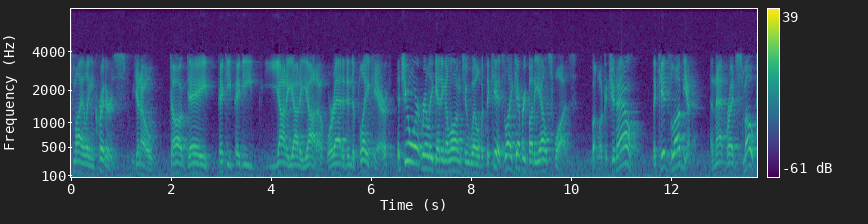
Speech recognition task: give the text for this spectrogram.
smiling critters, you know, Dog Day, Picky Piggy, yada yada yada, were added into play care, that you weren't really getting along too well with the kids like everybody else was. But look at you now. The kids love you. And that red smoke,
